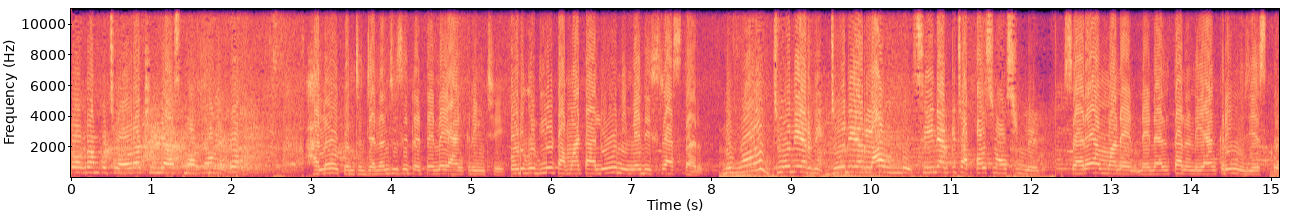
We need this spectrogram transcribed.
ప్రోగ్రామ్కు ఓవరాక్షన్ చేస్తున్నావు. హలో కొంచెం జనం చూసేటట్టయినా యాంకరింగ్ చేయి కోడిగుడ్లు టమాటాలు నీ మీద ఇసిరేస్తారు. నువ్వు జూనియర్వి జూనియర్ లా ఉండు. సీనియర్కి చెప్పాల్సిన అవసరం లేదు. సరే అమ్మా నేను నేను వెళ్తాను నీ యాంకరింగ్ నువ్వు చేసుకో.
